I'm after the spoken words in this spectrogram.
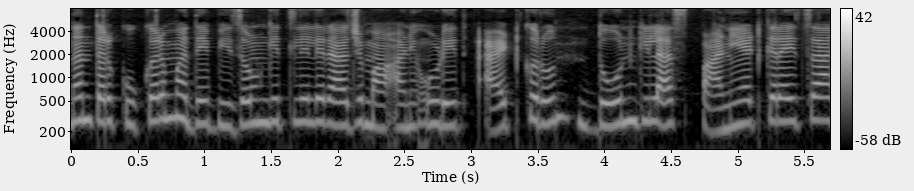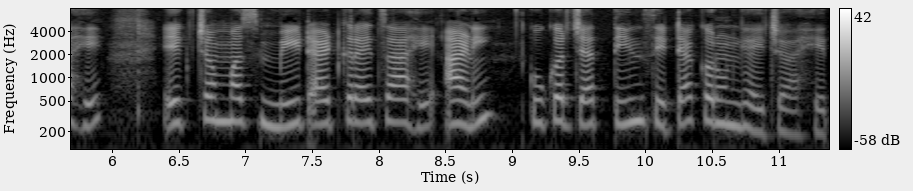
नंतर कुकरमध्ये भिजवून घेतलेले राजमा आणि उडीद ॲड करून दोन गिलास पाणी ॲड करायचं आहे. एक चम्मच मीठ ॲड करायचं आहे आणि कुकरच्या तीन सिट्या करून घ्यायच्या आहेत.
